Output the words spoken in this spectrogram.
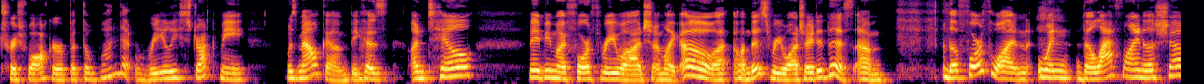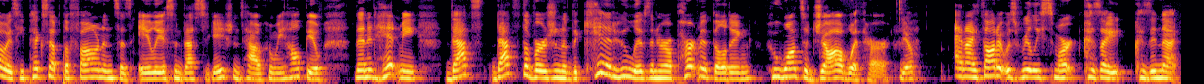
Trish Walker. But the one that really struck me was Malcolm, because until maybe my fourth rewatch, I'm like, oh, on this rewatch, I did this. Um, The fourth one, when the last line of the show is he picks up the phone and says, "Alias Investigations, how can we help you?" Then it hit me. That's that's the version of the kid who lives in her apartment building who wants a job with her. Yep. And I thought it was really smart because I because in that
